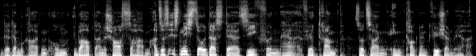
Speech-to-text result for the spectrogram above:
der Demokraten, um überhaupt eine Chance zu haben. Also es ist nicht so, dass der Sieg von Herr, für Trump sozusagen in trockenen Küchern wäre.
